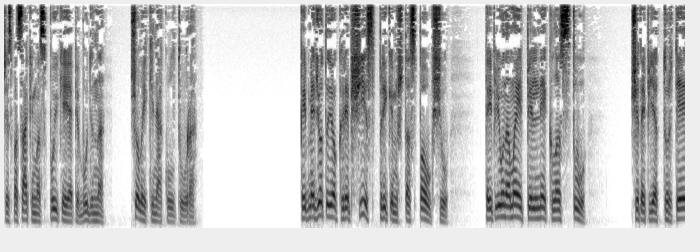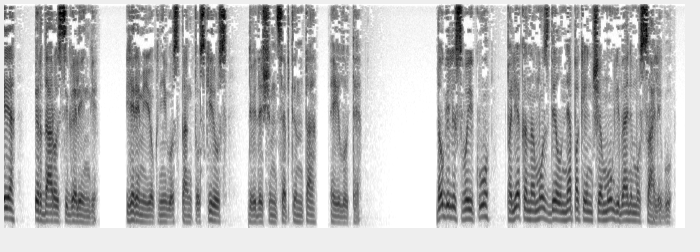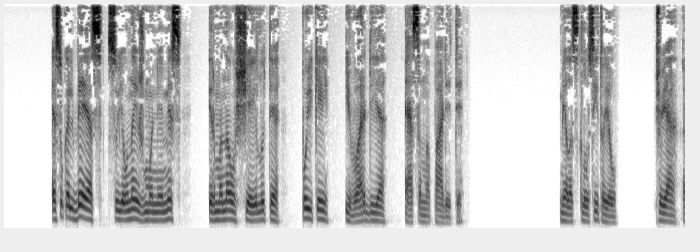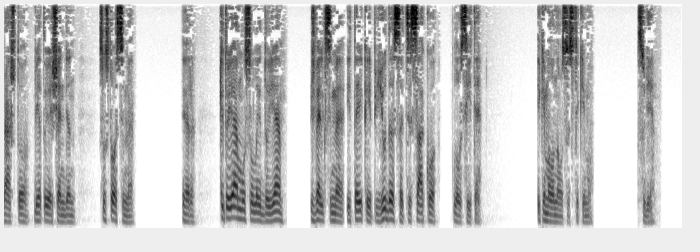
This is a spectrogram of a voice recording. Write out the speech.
Šis pasakymas puikiai apibūdina šio laikinę kultūrą kaip medžiotojo krepšys prikimštas paukščių, taip jų namai pilni klastų. Šitaip jie turtėja ir darosi galingi. Jeremijo knygos penktos skyrius 27 eilutė. Daugelis vaikų palieka namus dėl nepakenčiamų gyvenimo sąlygų. Esu kalbėjęs su jaunai žmonėmis ir manau šie eilutė puikiai įvardyja esamą padėtį. Mielas klausytojau, šioje rašto vietoje šiandien sustosime. Ir kitoje mūsų laidoje žvelgsime į tai, kaip Judas atsisako klausyti. Iki malonaus sustikimo. судье.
